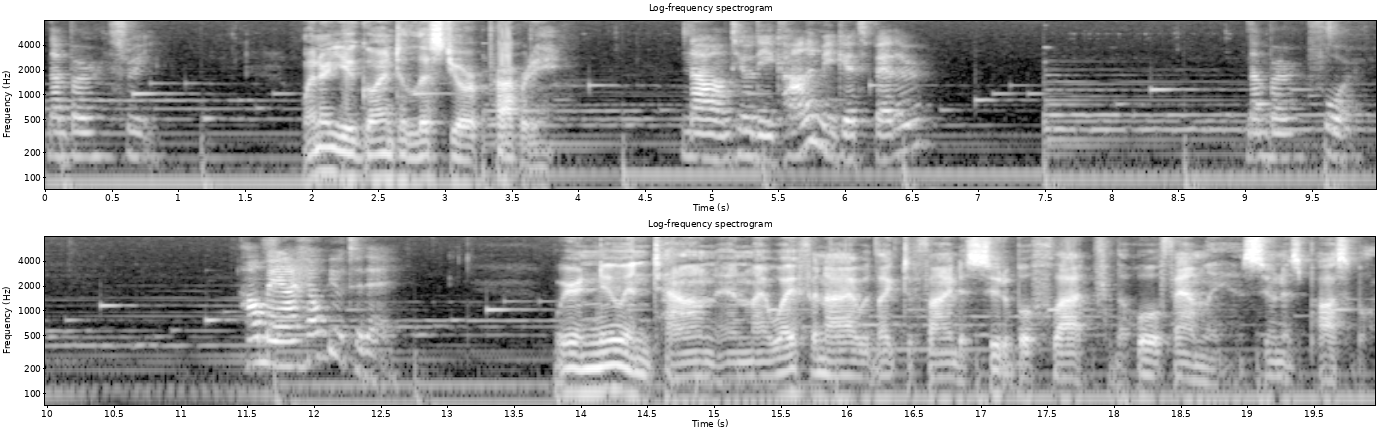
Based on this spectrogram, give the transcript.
Number three. When are you going to list your property? Not until the economy gets better. Number four. How may I help you today? We're new in town, and my wife and I would like to find a suitable flat for the whole family as soon as possible.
